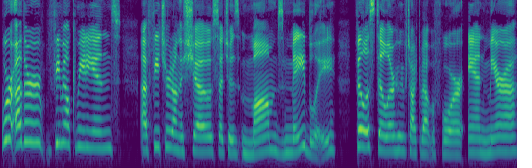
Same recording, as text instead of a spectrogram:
were other female comedians uh, featured on the show, such as Moms Mabley, Phyllis Diller, who we've talked about before, and Mira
